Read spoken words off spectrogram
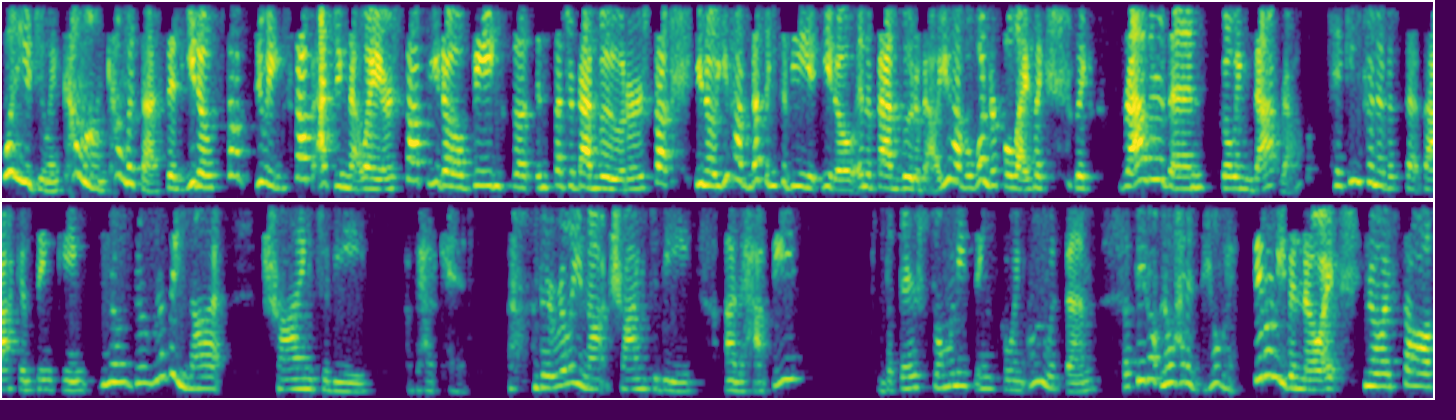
what are you doing? Come on, come with us. And, you know, stop doing, stop acting that way or stop, you know, being so, in such a bad mood or stop, you know, you have nothing to be, you know, in a bad mood about. You have a wonderful life. Like, like rather than going that route, taking kind of a step back and thinking, you know, they're really not trying to be a bad kid. they're really not trying to be unhappy but there's so many things going on with them that they don't know how to deal with. They don't even know. I, you know, I saw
